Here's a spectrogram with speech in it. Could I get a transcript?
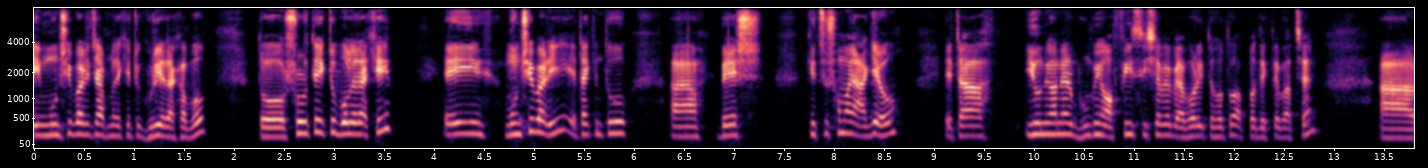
এই মুন্সিবাড়িটা আপনাদেরকে একটু ঘুরিয়ে দেখাবো। তো, শুরুতে একটু বলে রাখি, এই মুন্সিবাড়ি এটা কিন্তু বেশ কিছু সময় আগেও এটা ইউনিয়নের ভূমি অফিস হিসেবে ব্যবহৃত হতো, আপনারা দেখতে পাচ্ছেন। আর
